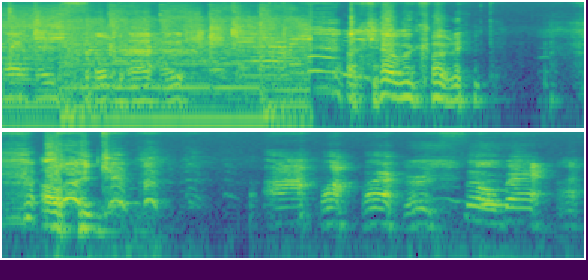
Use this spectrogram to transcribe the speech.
That is so bad. Okay, I'm recording. Oh my god. Oh, that hurts so bad.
